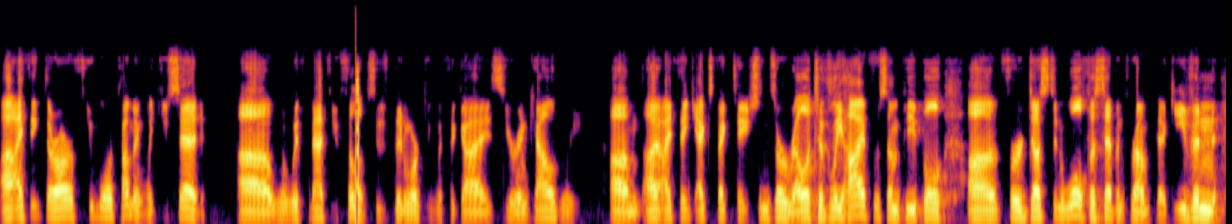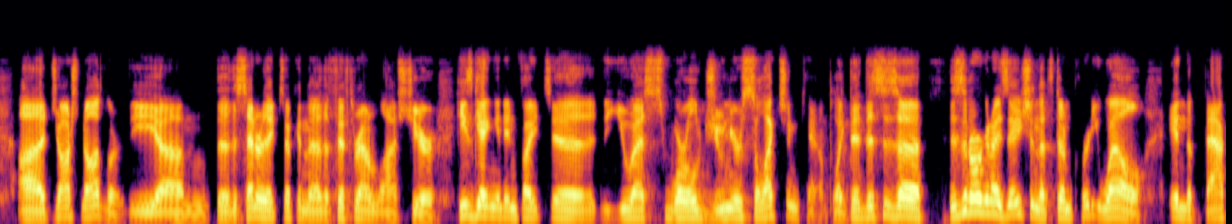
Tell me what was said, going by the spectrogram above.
uh, I think there are a few more coming, like you said, uh, with Matthew Phillips, who's been working with the guys here in Calgary. Um, I, I, think expectations are relatively high for some people. Uh, for Dustin Wolf, a seventh round pick, even uh, Josh Nodler, the, um, the the center they took in the, the fifth round last year, he's getting an invite to the U.S. World Junior Selection Camp. Like the, this is a this is an organization that's done pretty well in the back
